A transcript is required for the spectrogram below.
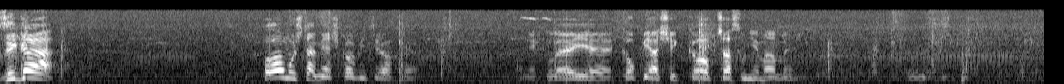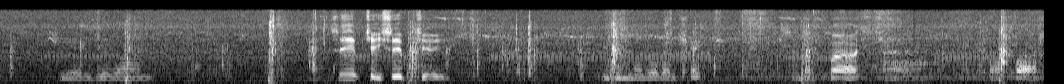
Zyga! Pomóż tam Jaśkowi trochę. Niech leje. Kopia się kop, czasu nie mamy. Śmierdzielony. Szybciej, szybciej. Idziemy na browar dzisiaj? Trzeba wpaść. A patrz,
